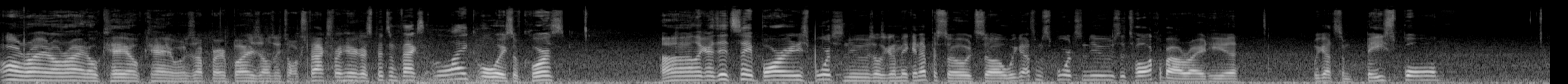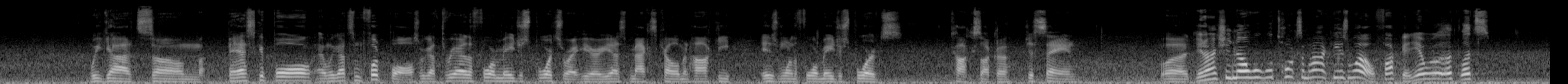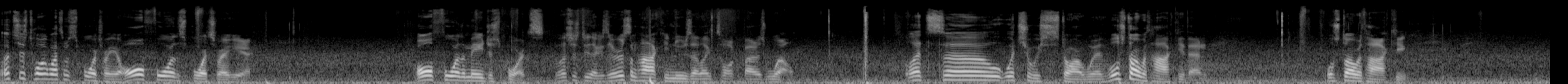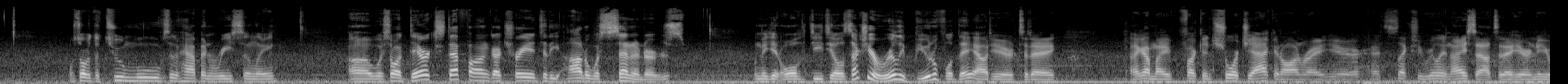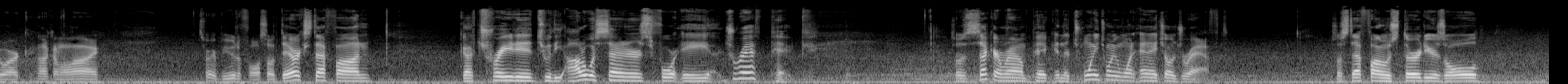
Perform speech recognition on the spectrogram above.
All right, all right, okay, okay. What's up, everybody? Jose Talks Facts right here. Gonna spit some facts, like always, of course. Uh, like I did say, bar any sports news, I was gonna make an episode. So we got some sports news to talk about right here. We got some baseball. We got some basketball, and we got some football. So we got three out of the four major sports right here. Yes, Max Kellerman hockey is one of the four major sports. Cocksucker, just saying. But you know, actually, no. We'll, we'll talk some hockey as well. Fuck it. Yeah, well, let, let's let's just talk about some sports right here. All four of the sports right here. All four of the major sports. Let's just do that because there is some hockey news I'd like to talk about as well. Let's. Uh, what should we start with? We'll start with hockey then. We'll start with hockey. We'll start with the two moves that have happened recently. Uh, we saw Derek Stepan got traded to the Ottawa Senators. Let me get all the details. It's actually a really beautiful day out here today. I got my fucking short jacket on right here. It's actually really nice out today here in New York. Not gonna lie. It's very beautiful. So Derek Stepan got traded to the Ottawa Senators for a draft pick. So a second round pick in the 2021 NHL draft. So Stepan was 30 years old.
